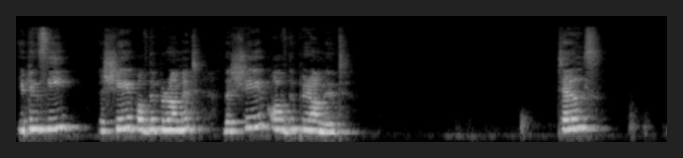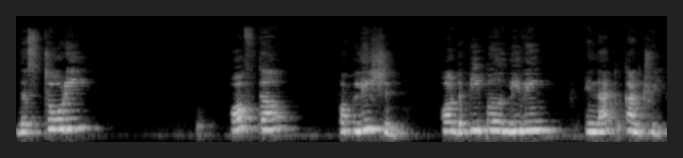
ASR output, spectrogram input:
you can see the shape of the pyramid. The shape of the pyramid tells the story of the population or the people living in that country.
